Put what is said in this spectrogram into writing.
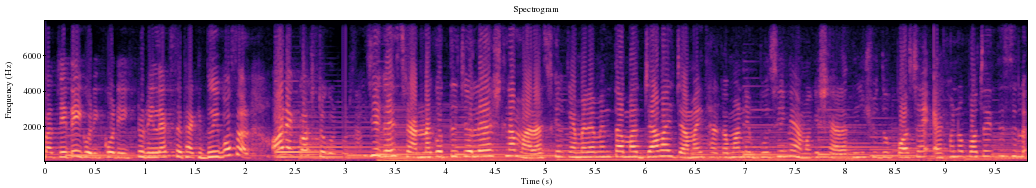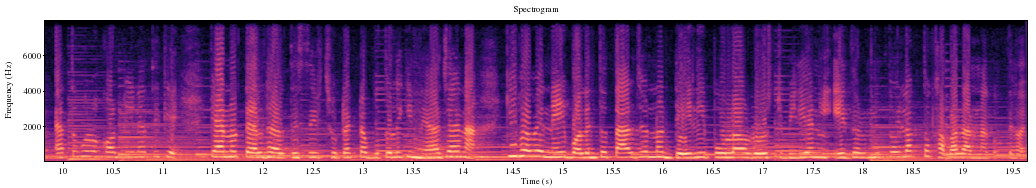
বা যেটাই করি করি, একটু রিল্যাক্সে থাকি। দুই বছর, অনেক কষ্ট করব। যে গাইস রান্না করতে চলে আসলাম, আর আজকের ক্যামেরাম্যান তো আমার জামাই। জামাই থাকা মানে বুঝিনি, আমাকে সারাদিন শুধু পচায়, এখনও পচাইতেছিল। এত বড় কন্টেইনার থেকে কেন তেল ঢালতেছি ছোট একটা বোতলে কি নেওয়া যায় না? কীভাবে নেই বলেন তো, তার জন্য ডেইলি পোলাও রোস্ট, বিরিয়ানি এই ধরনের তৈলাক্ত খাবার রান্না করতে হয়।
